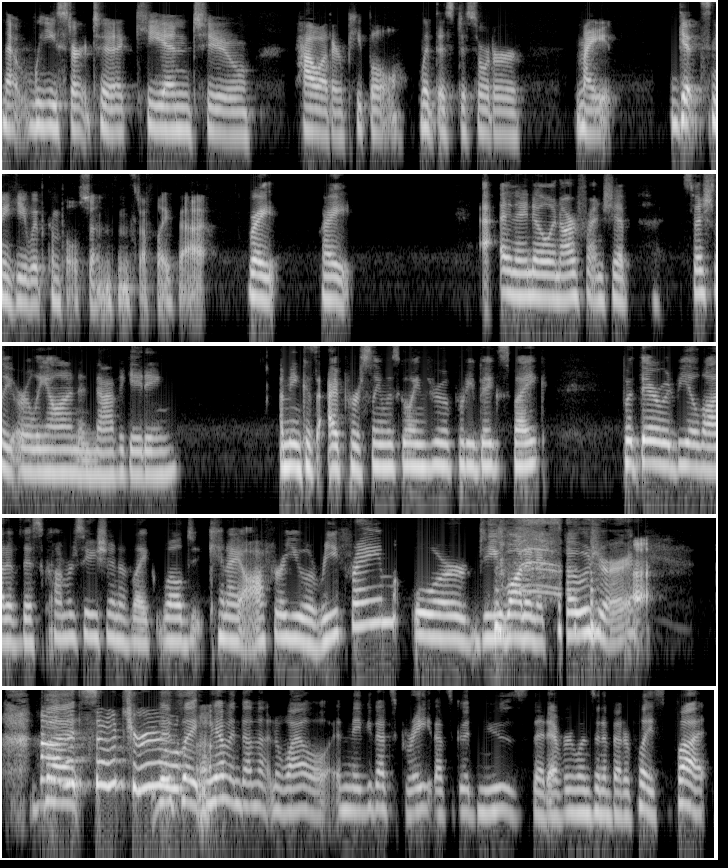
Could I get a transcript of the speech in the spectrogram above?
that we start to key into how other people with this disorder might get sneaky with compulsions and stuff like that right right and i know in our friendship especially early on and navigating. I mean, because I personally was going through a pretty big spike, but there would be a lot of this conversation of like, well, do, can I offer you a reframe or do you want an exposure? Oh, but oh, that's so true. It's like we haven't done that in a while, and maybe that's great. That's good news that everyone's in a better place. But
